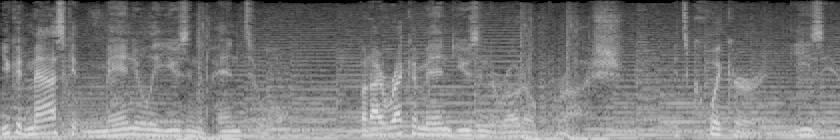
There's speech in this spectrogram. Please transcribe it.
You could mask it manually using the pen tool, but I recommend using the roto brush. It's quicker and easier.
